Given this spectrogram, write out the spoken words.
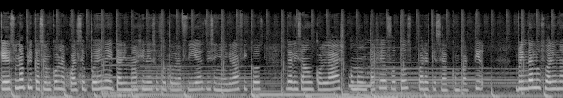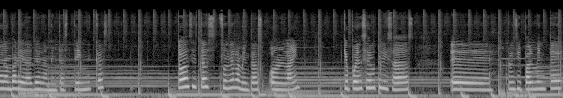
que es una aplicación con la cual se pueden editar imágenes o fotografías, diseñar gráficos, realizar un collage o montaje de fotos para que sea compartido. Brinda al usuario una gran variedad de herramientas técnicas. Todas estas son herramientas online que pueden ser utilizadas eh, principalmente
